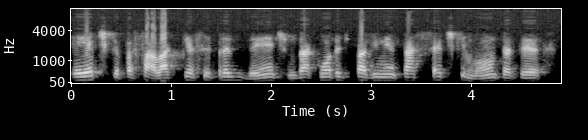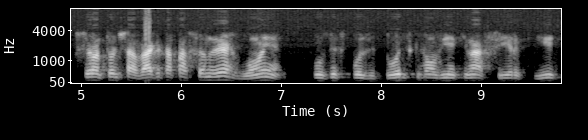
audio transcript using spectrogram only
ética para falar que quer ser presidente, não dá conta de pavimentar 7 quilômetros até. O senhor Antônio Chavaga está passando vergonha com os expositores que vão vir aqui na feira aqui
